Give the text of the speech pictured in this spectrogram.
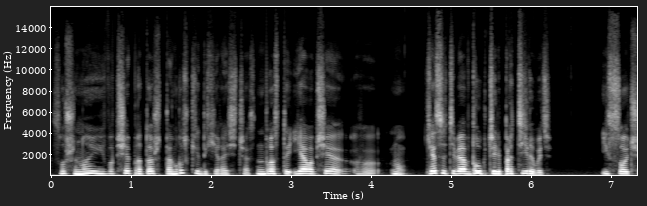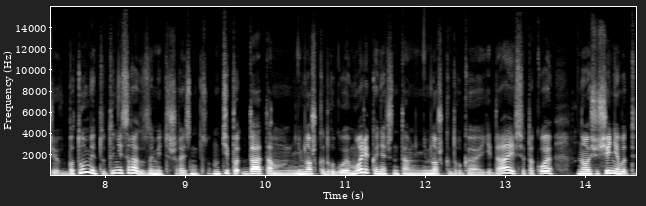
Слушай, ну и вообще про то, что там русские дохера сейчас. Ну просто я вообще, э, ну, если тебя вдруг телепортировать из Сочи в Батуми, то ты не сразу заметишь разницу. Ну, типа, да, там немножко другое море, конечно, там немножко другая еда и все такое, но ощущение, вот ты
